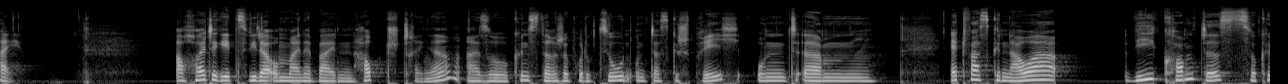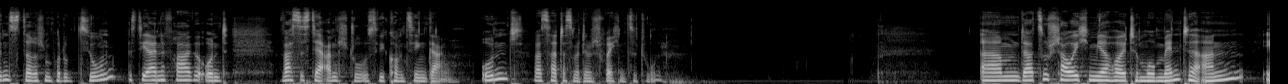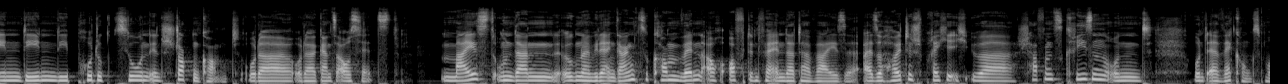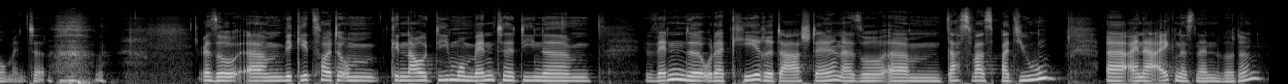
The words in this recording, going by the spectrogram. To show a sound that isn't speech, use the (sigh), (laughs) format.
Hi. Auch heute geht es wieder um meine beiden Hauptstränge, also künstlerische Produktion und das Gespräch. Und ähm, etwas genauer, wie kommt es zur künstlerischen Produktion, ist die eine Frage. Und was ist der Anstoß, wie kommt sie in Gang? Und was hat das mit dem Sprechen zu tun? Ähm, dazu schaue ich mir heute Momente an, in denen die Produktion ins Stocken kommt oder, oder ganz aussetzt. Meist, um dann irgendwann wieder in Gang zu kommen, wenn auch oft in veränderter Weise. Also heute spreche ich über Schaffenskrisen und, und Erweckungsmomente. (laughs) Also ähm, mir geht's heute um genau die Momente, die eine Wende oder Kehre darstellen. Also ähm, das, was Badiou äh, ein Ereignis nennen würde.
